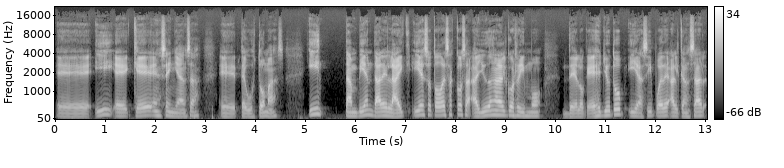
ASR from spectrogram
eh, y eh, qué enseñanza eh, te gustó más. Y también dale like y eso, todas esas cosas ayudan al algoritmo de lo que es YouTube y así puede alcanzar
